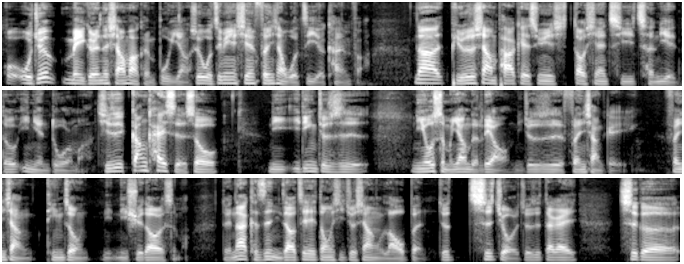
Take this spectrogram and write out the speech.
我我觉得每个人的想法可能不一样，所以我这边先分享我自己的看法。那比如说像 Parkes，因为到现在其实成立也都一年多了嘛，其实刚开始的时候，你一定就是。你有什么样的料，你就是分享给分享听众。你你学到了什么？对，那可是你知道这些东西就像老本，就吃久了就是大概吃个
